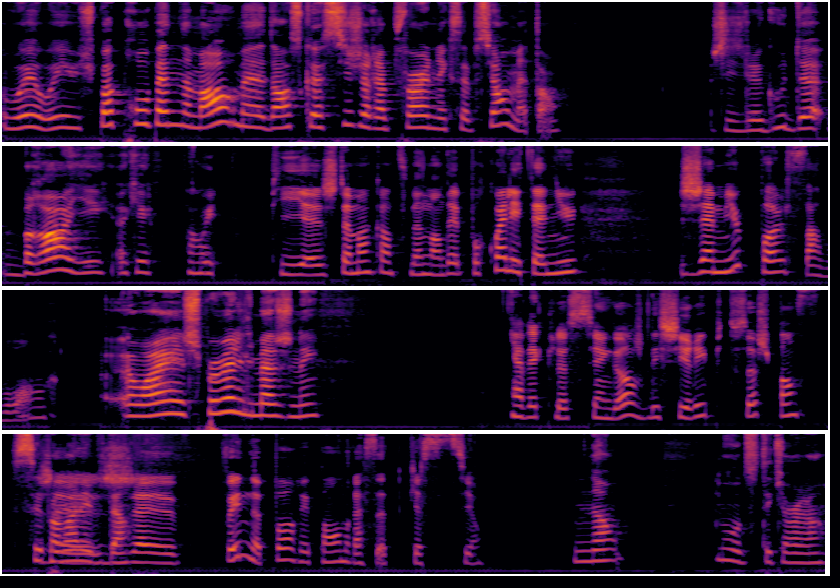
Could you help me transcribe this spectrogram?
Oui, oui. Je suis pas pro peine de mort, mais dans ce cas-ci, j'aurais pu faire une exception, mettons. J'ai le goût de brailler. Ok. Oui. Puis euh, justement, quand tu me demandais pourquoi elle était nue, j'aime mieux pas le savoir. Euh, Ouais, je peux me l'imaginer. Avec le soutien-gorge déchiré puis tout ça, je pense C'est pas mal évident. Je pouvais ne pas répondre à cette question. Non. Maudit écœurant.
